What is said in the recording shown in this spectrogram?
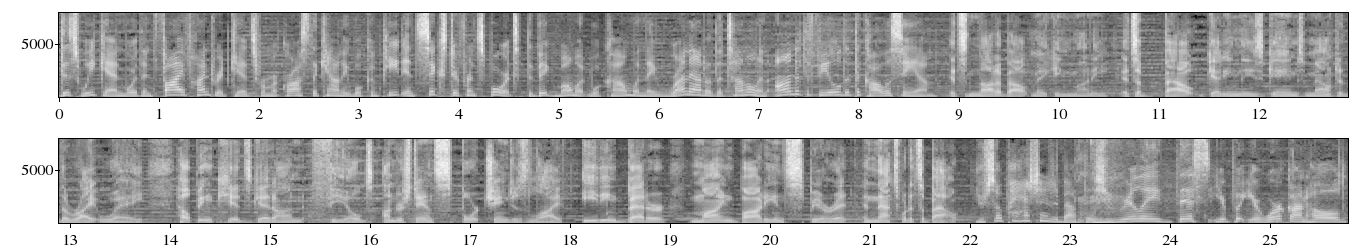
This weekend, more than 500 kids from across the county will compete in six different sports. The big moment will come when they run out of the tunnel and onto the field at the Coliseum. It's not about making money, it's about getting these games mounted the right way, helping kids get on fields, understand sport changes life, eating better, mind, body, and spirit, and that's what it's about. You're so passionate about this. you really this you put your work on hold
